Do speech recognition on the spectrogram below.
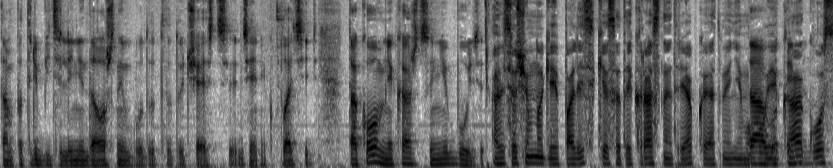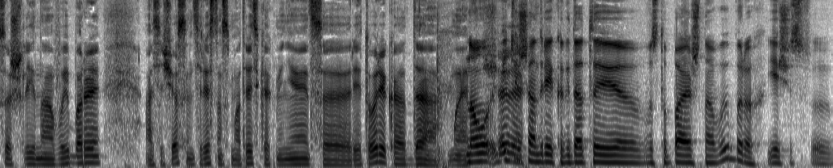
там потребители не должны будут эту часть денег платить. Такого, мне кажется, не будет. А ведь очень многие политики с этой красной тряпкой отменим да, ОЕК, вот ГОС шли на выборы, а сейчас интересно смотреть, как меняется риторика. Да, мы Ну, видишь, Андрей, когда ты выступаешь на выборах, я сейчас э,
